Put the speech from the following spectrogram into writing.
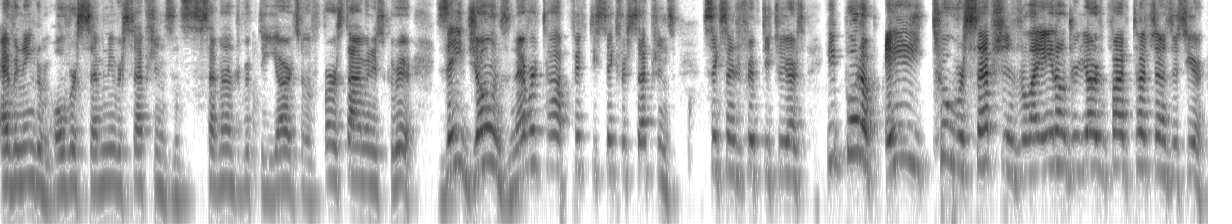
Evan Engram, over 70 receptions and 750 yards for the first time in his career. Zay Jones, never topped 56 receptions, 652 yards. He put up 82 receptions for like 800 yards and five touchdowns this year.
